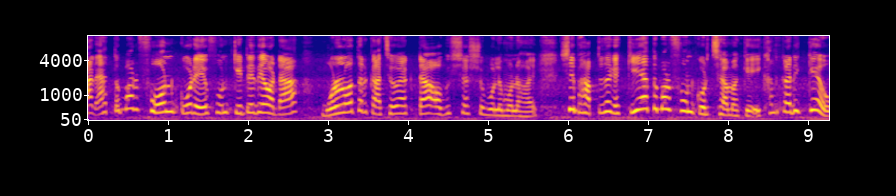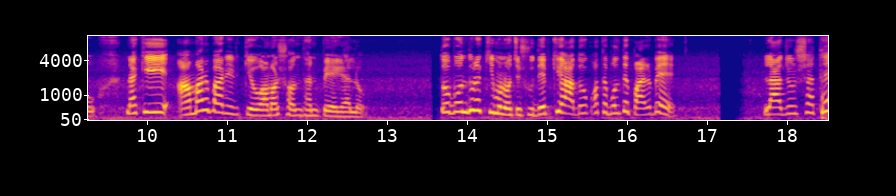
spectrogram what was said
আর এতবার ফোন করে ফোন কেটে দেওয়াটা বনলতার কাছেও একটা অবিশ্বাস্য বলে মনে হয়। সে ভাবতে থাকে, কে এতবার ফোন করছে আমাকে? এখানকারই কেউ? নাকি আমার বাড়ির কেউ আমার সন্ধান পেয়ে গেল? তো বন্ধুরা, কী মনে হচ্ছে? সুদেব কি আদৌ কথা বলতে পারবে? লাজুর সাথে।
